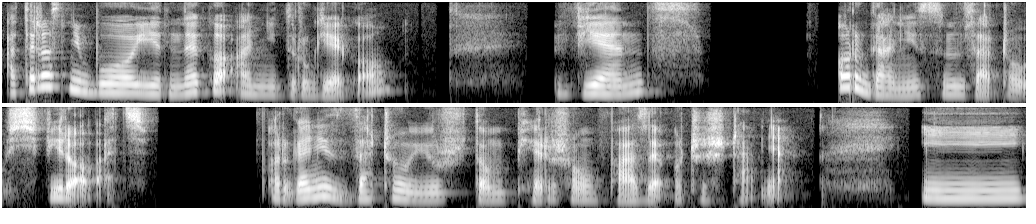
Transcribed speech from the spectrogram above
A teraz nie było jednego ani drugiego, więc organizm zaczął świrować. Organizm zaczął już tą pierwszą fazę oczyszczania. I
